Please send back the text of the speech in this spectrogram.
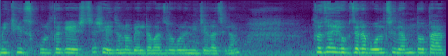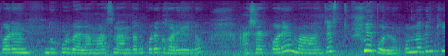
মিঠি স্কুল থেকে এসছে, সেই জন্য বেলটা বাজলো বলে নিচে গেছিলাম। তো যাই হোক, যেটা বলছিলাম, তো তারপরে দুপুরবেলা মা স্নান দান করে ঘরে এলো। আসার পরে মা জাস্ট শুয়ে পড়ল। অন্যদিন কি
